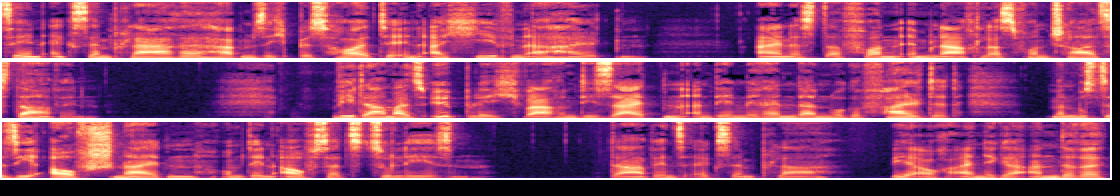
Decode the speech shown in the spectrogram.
Zehn Exemplare haben sich bis heute in Archiven erhalten, eines davon im Nachlass von Charles Darwin. Wie damals üblich waren die Seiten an den Rändern nur gefaltet, man musste sie aufschneiden, um den Aufsatz zu lesen. Darwins Exemplar, wie auch einige andere,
